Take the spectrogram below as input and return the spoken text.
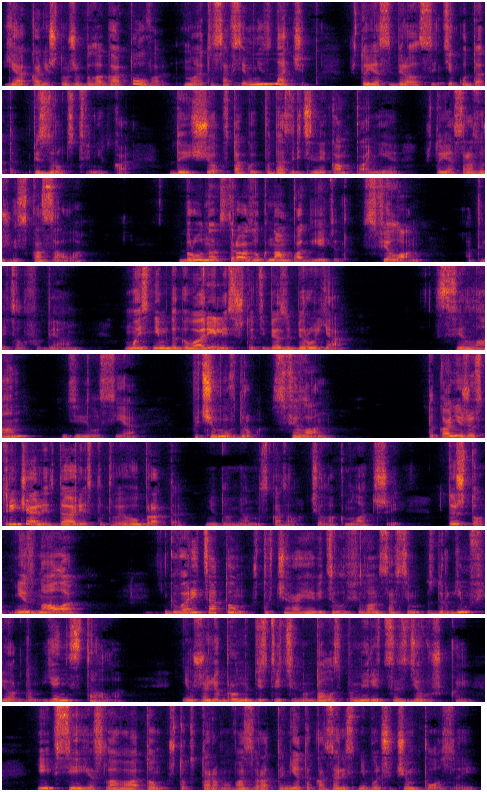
Я, конечно, уже была готова, но это совсем не значит, что я собиралась идти куда-то без родственника, да еще в такой подозрительной компании, что я сразу же и сказала. «Бруно сразу к нам подъедет, с Филан», – ответил Фабиан. «Мы с ним договорились, что тебя заберу я». «С Филан?» – удивилась я. «Почему вдруг с Филан?» «Так они же встречались до ареста твоего брата», – недоуменно сказал Челак-младший. «Ты что, не знала?» Говорить о том, что вчера я видела Филан совсем с другим фьордом, я не стала. Неужели Бруно действительно удалось помириться с девушкой? И все ее слова о том, что к старому возврата нет, оказались не больше, чем позой.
